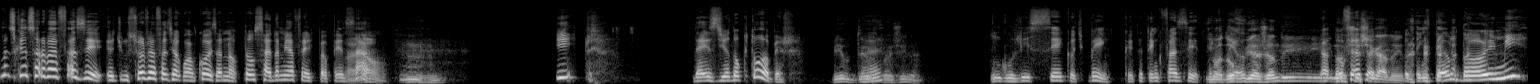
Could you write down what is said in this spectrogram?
Mas o que a senhora vai fazer? Eu digo, o senhor vai fazer alguma coisa? Não, então sai da minha frente para eu pensar. Não. Uhum. E 10 dias de outubro. Meu Deus, né? imagina. Engoli seco, eu digo, bem, o que, que eu tenho que fazer? Tem e o Adolfo viajando e não tinha chegado ainda. Eu tenho que ter andaime,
